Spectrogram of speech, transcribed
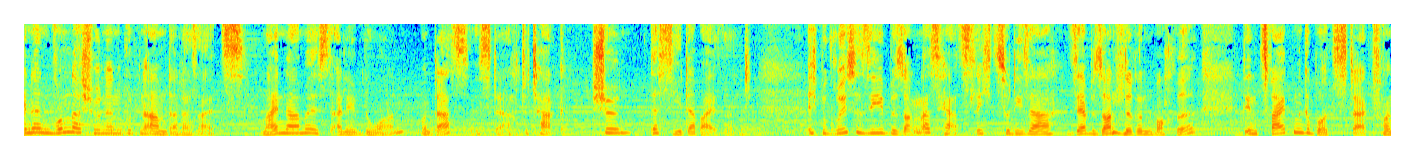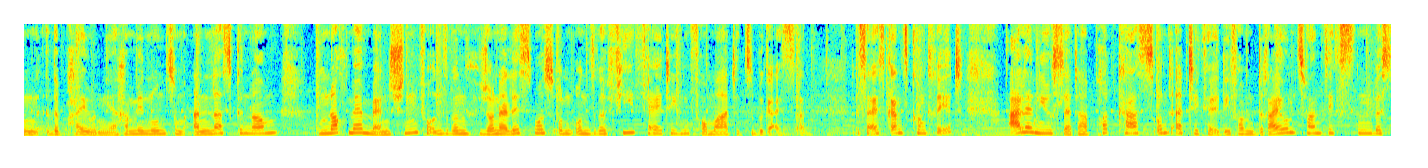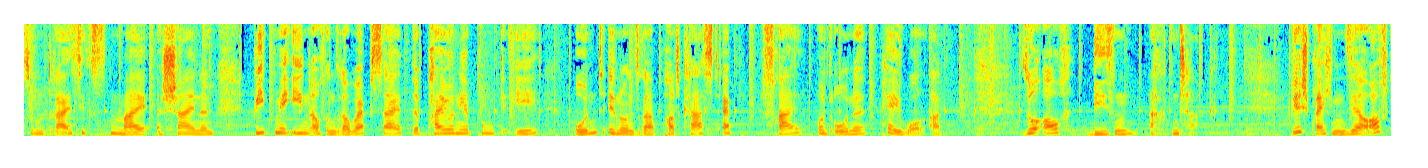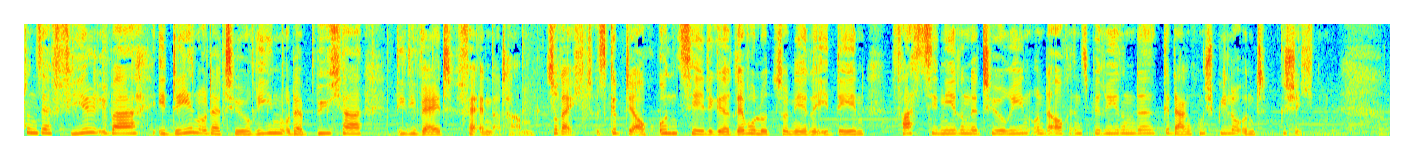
Einen wunderschönen guten Abend allerseits. Mein Name ist Alev Doan und das ist der achte Tag. Schön, dass Sie dabei sind. Ich begrüße Sie besonders herzlich zu dieser sehr besonderen Woche. Den zweiten Geburtstag von The Pioneer haben wir nun zum Anlass genommen, um noch mehr Menschen für unseren Journalismus und unsere vielfältigen Formate zu begeistern. Das heißt ganz konkret, alle Newsletter, Podcasts und Artikel, die vom 23. bis zum 30. Mai erscheinen, bieten wir Ihnen auf unserer Website thepioneer.de und in unserer Podcast-App frei und ohne Paywall an. So auch diesen achten Tag. Wir sprechen sehr oft und sehr viel über Ideen oder Theorien oder Bücher, die die Welt verändert haben. Zu Recht. Es gibt ja auch unzählige revolutionäre Ideen, faszinierende Theorien und auch inspirierende Gedankenspiele und Geschichten.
